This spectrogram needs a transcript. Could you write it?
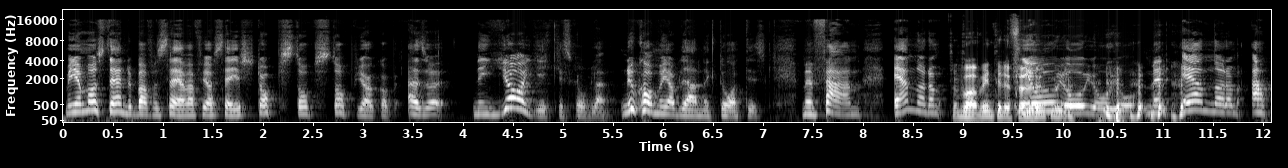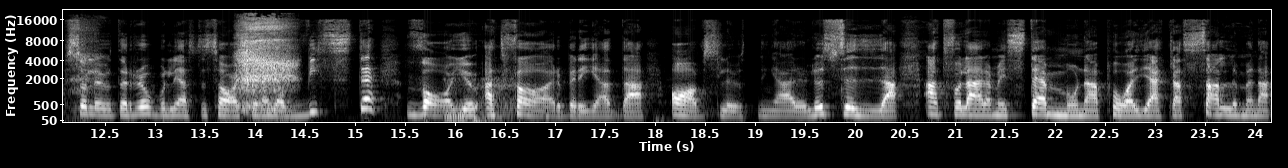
men jag måste ändå bara få säga varför jag säger stopp, stopp, stopp, Jakob. Alltså, när jag gick i skolan, nu kommer jag bli anekdotisk, men fan, en av de Var vi inte det förut? Jo, men- jo, jo, jo. Men en av de absolut roligaste sakerna jag visste var ju att förbereda avslutningar, Lucia, att få lära mig stämmorna på jäkla salmerna.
